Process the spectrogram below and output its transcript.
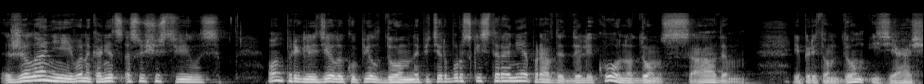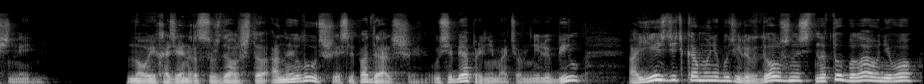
Желание его, наконец, осуществилось. Он приглядел и купил дом на петербургской стороне, правда, далеко, но дом с садом, и притом дом изящный. Новый хозяин рассуждал, что оно и лучше, если подальше. У себя принимать он не любил – а ездить кому-нибудь или в должность, на то была у него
